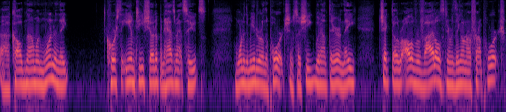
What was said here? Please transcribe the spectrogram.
uh, called 911, and they, of course, the EMT showed up in hazmat suits wanted to meet her on the porch, and so she went out there, and they checked over all of her vitals and everything on our front porch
